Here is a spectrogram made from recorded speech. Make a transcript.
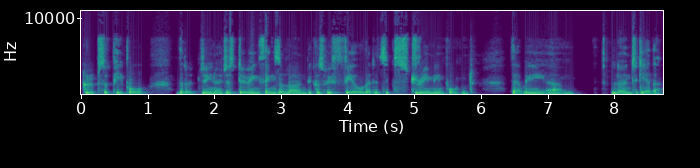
groups of people that are, you know, just doing things alone because we feel that it's extremely important that we um, learn together,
